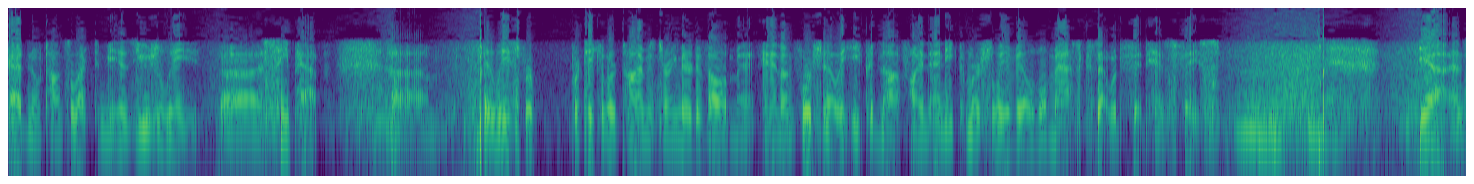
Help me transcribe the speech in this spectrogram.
adenotonsillectomy is usually uh, CPAP, um, at least for particular times during their development. And unfortunately, he could not find any commercially available masks that would fit his face. Mm. Yeah, and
